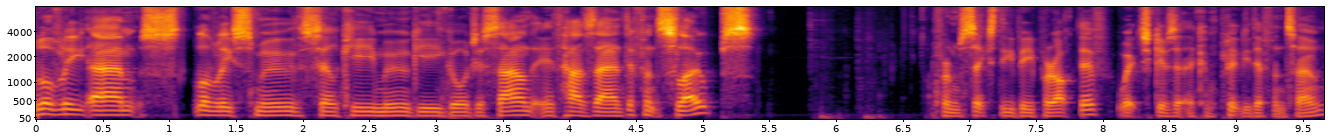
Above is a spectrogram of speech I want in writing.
Lovely, um, lovely, smooth, silky, moogy, gorgeous sound. It has uh, different slopes from 6 dB per octave, which gives it a completely different tone.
